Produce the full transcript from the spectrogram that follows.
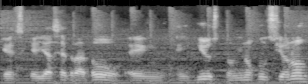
que, ya se trató en, en Houston y no funcionó.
